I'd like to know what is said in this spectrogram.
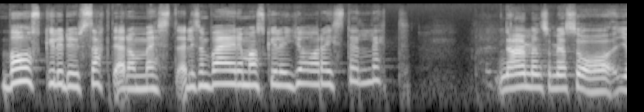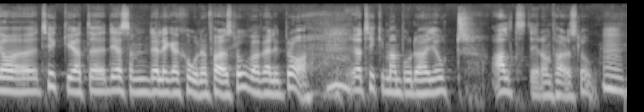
Vad skulle du sagt är de mest, liksom, vad är det man skulle göra istället? Nej, men som jag sa, jag tycker att det som delegationen föreslog var väldigt bra. Mm. Jag tycker man borde ha gjort allt det de föreslog. Mm.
